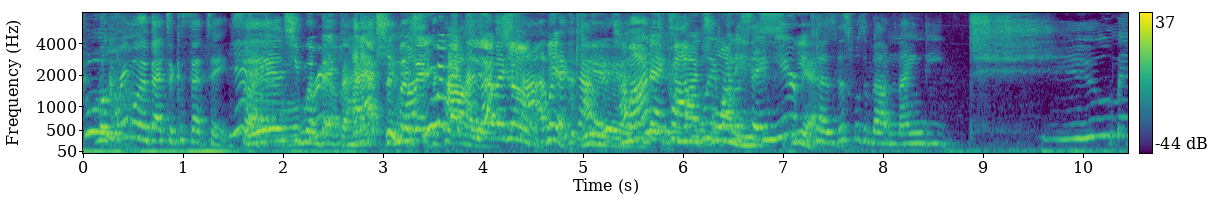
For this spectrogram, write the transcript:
well, Karima went back to cassette tapes. So. And she went back to high actually, school. my- She went back to college. I went back to college. Yeah. Mine back is probably around the same year Yes. because this was about '92, maybe.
